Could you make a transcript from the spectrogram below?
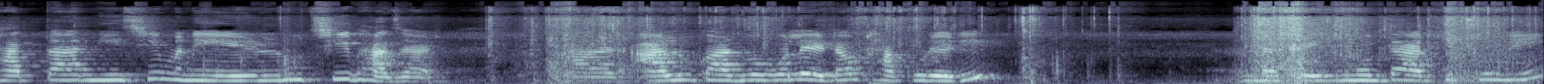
হাতা নিয়েছি মানে লুচি ভাজার। আর আলু কাটবো বলে এটাও ঠাকুরেরই। ব্যাস, এর মধ্যে আর কিছু নেই।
